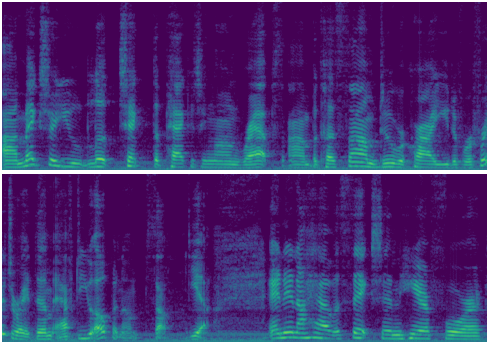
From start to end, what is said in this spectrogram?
Um, make sure you look, check the packaging on wraps um, because some do require you to refrigerate them after you open them. So yeah. And then I have a section here for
